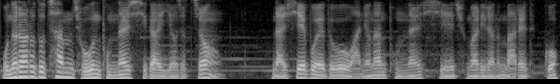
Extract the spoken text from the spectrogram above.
오늘 하루도 참 좋은 봄 날씨가 이어졌죠. 날씨 예보에도 완연한 봄 날씨의 주말이라는 말을 듣고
